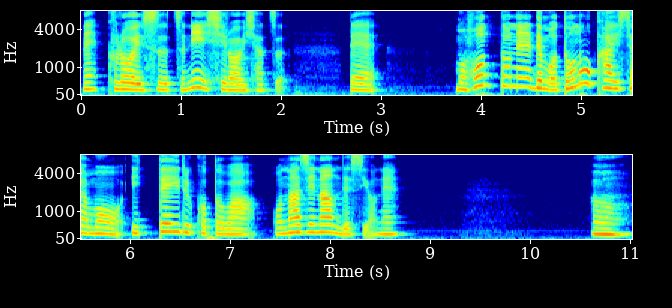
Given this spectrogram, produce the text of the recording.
ね、黒いスーツに白いシャツ。でもうほんとねでもどの会社も言っていることは同じなんですよね。うん。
